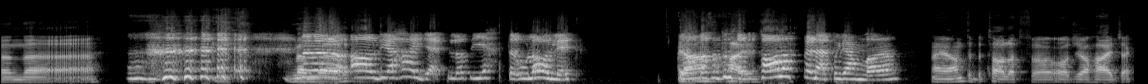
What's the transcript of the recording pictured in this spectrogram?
Men... Uh, Men, men vadå, uh, audio hijack, det låter jätteolagligt. Jag Ja, hoppas att du inte har betalat för den här programvaran. Nej, jag har inte betalat för Audio Hijack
